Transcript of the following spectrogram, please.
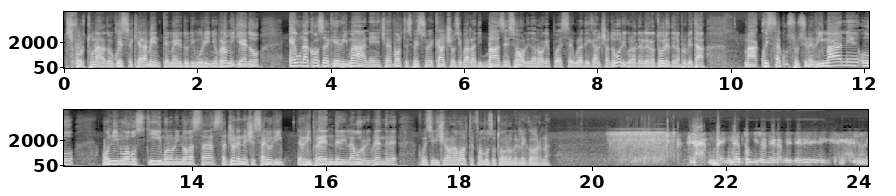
sfortunato. Questo è chiaramente merito di Mourinho, però mi chiedo è una cosa che rimane, cioè a volte spesso nel calcio si parla di base solida, no? che può essere quella dei calciatori, quella dell'allenatore e della proprietà. Ma questa costruzione rimane o ogni nuovo stimolo, ogni nuova sta- stagione è necessario ri- riprendere il lavoro, riprendere, come si diceva una volta, il famoso toro per le corna? Beh, intanto bisognerà vedere che,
